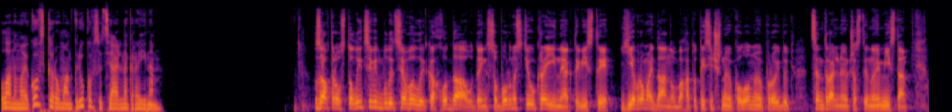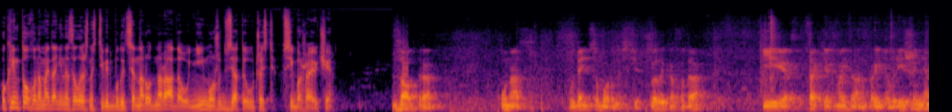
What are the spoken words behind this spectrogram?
Лана Маяковська, Роман Крюков, Соціальна країна. Завтра у столиці відбудеться велика хода. У День Соборності України активісти Євромайдану багатотисячною колоною пройдуть центральною частиною міста. Окрім того, на Майдані Незалежності відбудеться Народна Рада. У ній можуть взяти участь всі бажаючі. Завтра у нас в День Соборності велика хода. І так як Майдан прийняв рішення,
